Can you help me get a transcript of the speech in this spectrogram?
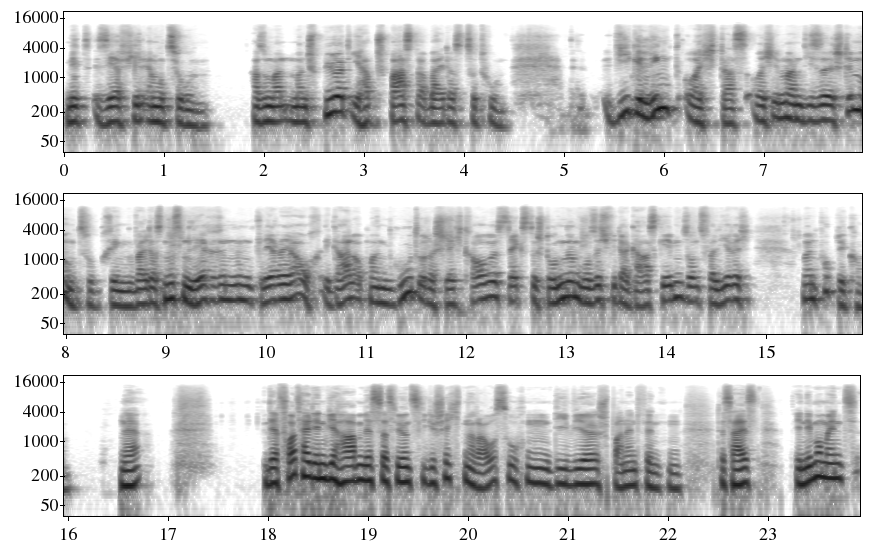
mit sehr viel Emotionen. Also man, man spürt, ihr habt Spaß dabei, das zu tun. Wie gelingt euch das, euch immer in diese Stimmung zu bringen? Weil das müssen Lehrerinnen und Lehrer ja auch. Egal, ob man gut oder schlecht drauf ist, sechste Stunde muss ich wieder Gas geben, sonst verliere ich mein Publikum. Ja. Der Vorteil, den wir haben, ist, dass wir uns die Geschichten raussuchen, die wir spannend finden. Das heißt, in dem Moment,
